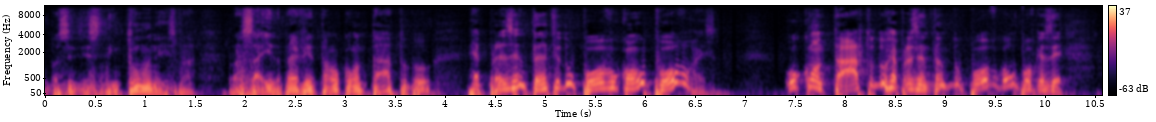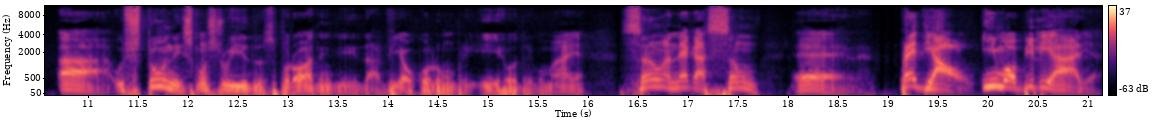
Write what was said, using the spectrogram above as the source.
você disse, tem túneis para saída, para evitar o contato do representante do povo com o povo. O contato do representante do povo com o povo. Quer dizer, a, os túneis construídos por ordem de Davi Alcolumbre e Rodrigo Maia são a negação é, predial, imobiliária,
